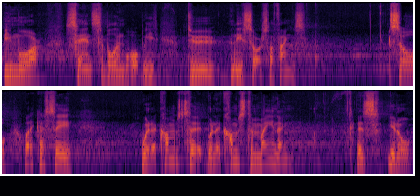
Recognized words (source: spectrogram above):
be more sensible in what we do and these sorts of things. So, like I say, when it comes to, when it comes to mining, it's, you know,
